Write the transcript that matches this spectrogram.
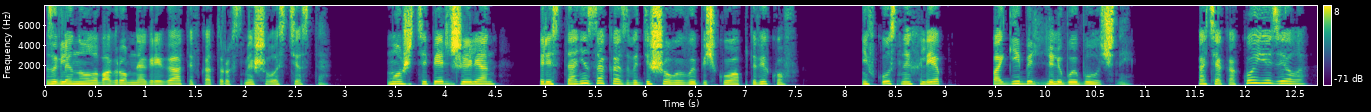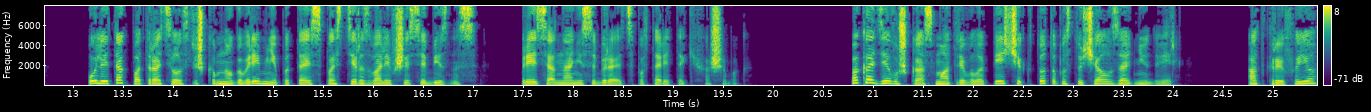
заглянула в огромные агрегаты, в которых смешивалось тесто. Может, теперь Джиллиан перестанет заказывать дешевую выпечку у оптовиков. Невкусный хлеб — погибель для любой булочной. Хотя какое ее дело? Оля и так потратила слишком много времени, пытаясь спасти развалившийся бизнес. Впредь она не собирается повторять таких ошибок. Пока девушка осматривала печи, кто-то постучал в заднюю дверь. Открыв ее,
